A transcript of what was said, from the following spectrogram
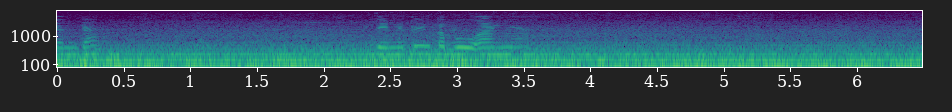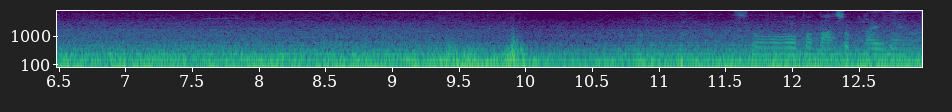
Ganda. Then, ito yung kabuuan niya. So, papasok tayo ngayon.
